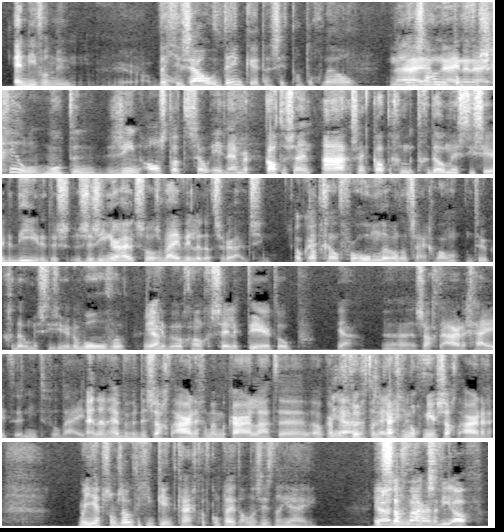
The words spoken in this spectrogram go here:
en die van nu. Ja, Dat je wat. zou denken, dan zit dan toch wel. Nee, dan zou je nee, toch nee, verschil moeten zien als dat zo is. Nee, maar katten zijn A, zijn katten gedomesticeerde dieren. Dus ze zien eruit zoals wij willen dat ze eruit zien. Dat geldt voor honden, want dat zijn gewoon natuurlijk gedomesticeerde wolven. Die Ja. hebben we gewoon geselecteerd op ja, eh zachtaardigheid en niet te veel bij. En dan hebben we de zachtaardigen met elkaar laten elkaar Ja, op bevruchten. Dan krijg je nog meer zachtaardigen. Maar je hebt soms ook dat je een kind krijgt dat compleet anders is dan jij. ja, Dus dan maken ze die af.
